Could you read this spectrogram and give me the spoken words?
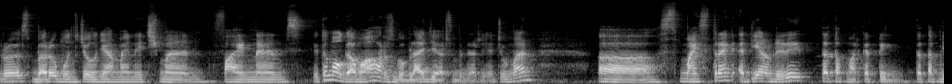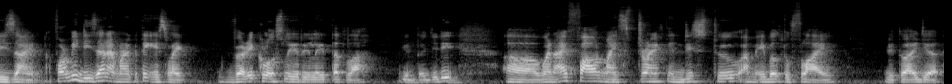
Terus baru munculnya management, finance. Itu mau gak mau harus gue belajar sebenarnya. Cuman uh, my strength at the end of the day tetap marketing, tetap design. For me design and marketing is like very closely related lah gitu. Jadi uh, when I found my strength in these two, I'm able to fly gitu aja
